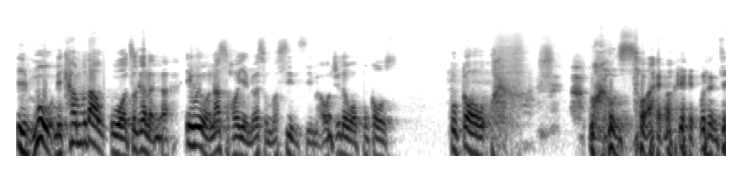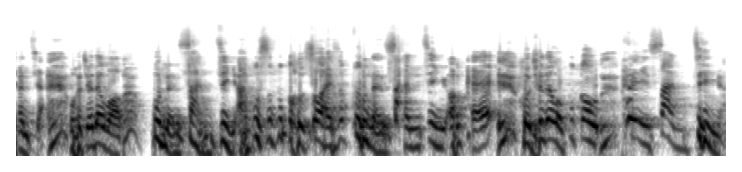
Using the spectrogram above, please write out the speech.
荧幕你看不到我这个人的，因为我那时候也没有什么信息嘛，我觉得我不够，不够，不够帅，OK，不能这样讲，我觉得我不能上镜啊，不是不够帅，是不能上镜，OK，我觉得我不够配上镜啊，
